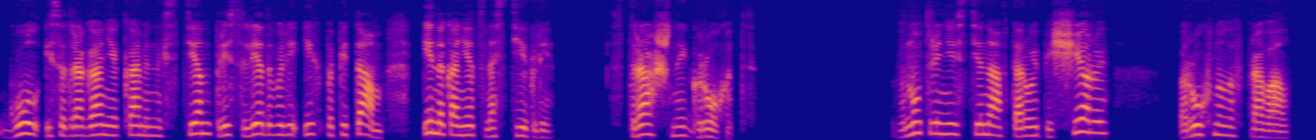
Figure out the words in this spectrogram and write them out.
Гул и содрогание каменных стен преследовали их по пятам и, наконец, настигли. Страшный грохот. Внутренняя стена второй пещеры рухнула в провал,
